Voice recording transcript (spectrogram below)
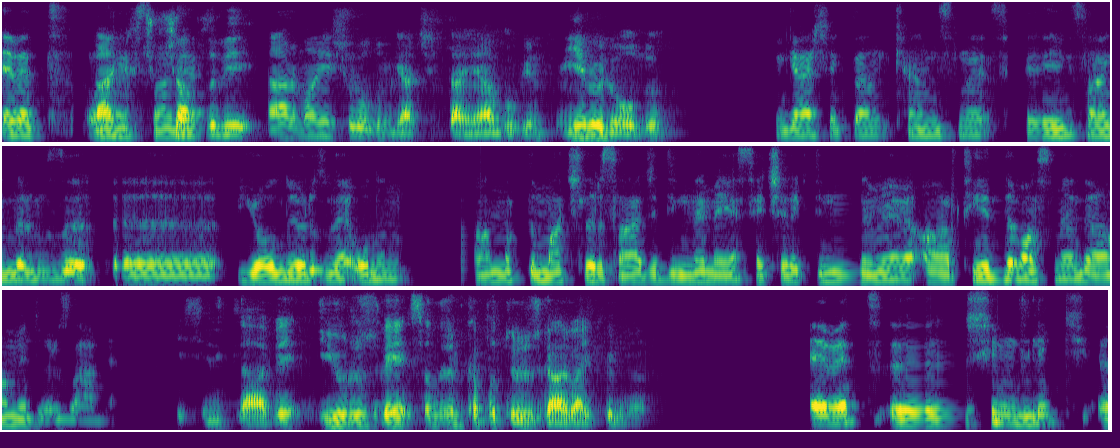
Evet. o Ben efsane- küçük çaplı bir Erman Yaşar oldum gerçekten ya bugün. Niye böyle oldu? Gerçekten kendisine sevgi saygılarımızı e, yolluyoruz ve onun anlattığı maçları sadece dinlemeye, seçerek dinlemeye ve artı yedi basmaya devam ediyoruz abi. Kesinlikle abi. Diyoruz ve sanırım kapatıyoruz galiba ilk bölümü. Evet, e, şimdilik e,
